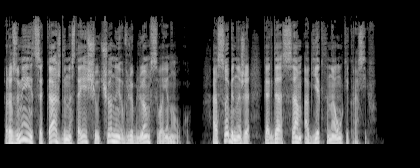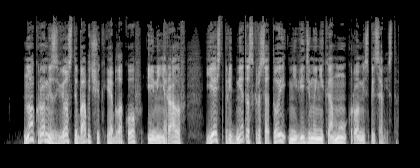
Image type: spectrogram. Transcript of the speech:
Разумеется, каждый настоящий ученый влюблен в свою науку. Особенно же, когда сам объект науки красив. Но кроме звезд и бабочек, и облаков, и минералов, есть предметы с красотой, невидимой никому, кроме специалистов.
